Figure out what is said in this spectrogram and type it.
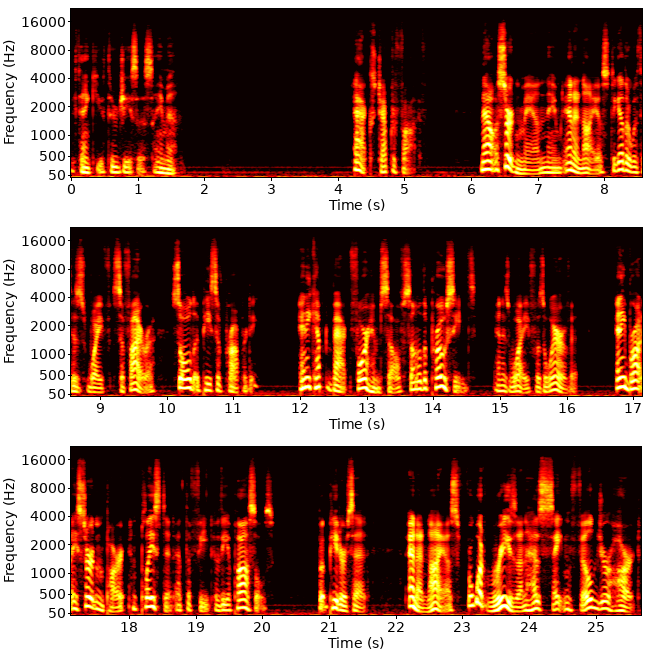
We thank you through Jesus. Amen. Acts chapter 5. Now a certain man named Ananias, together with his wife Sapphira, sold a piece of property. And he kept back for himself some of the proceeds, and his wife was aware of it. And he brought a certain part and placed it at the feet of the apostles. But Peter said, Ananias, for what reason has Satan filled your heart,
